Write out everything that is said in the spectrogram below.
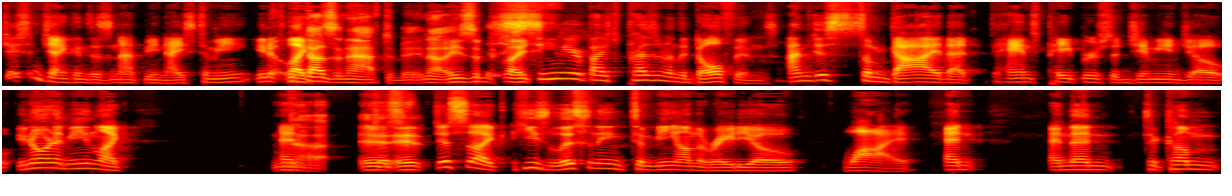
jason jenkins doesn't have to be nice to me you know like like doesn't have to be. No, he's a, like senior vice president of the dolphins. I'm just some guy that hands papers to jimmy and joe. You know what i mean? Like and no, it, just, it just like he's listening to me on the radio. Why? And and then to come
